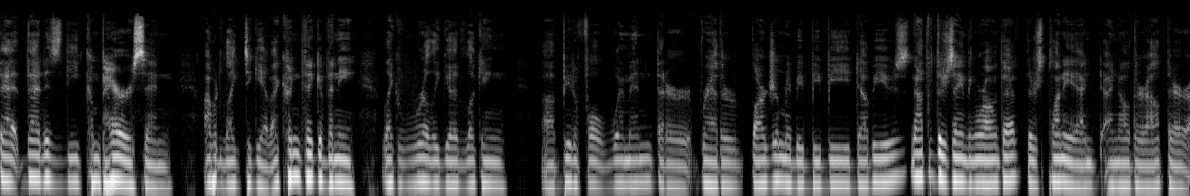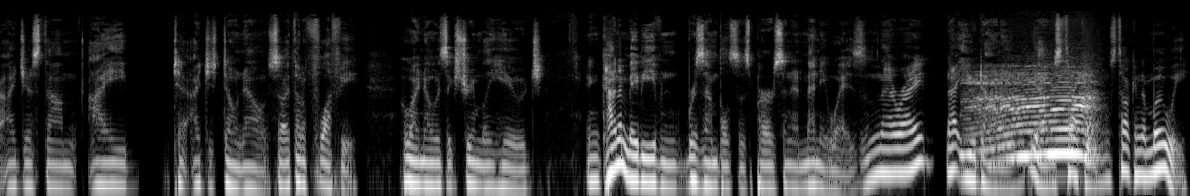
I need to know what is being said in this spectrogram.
that that is the comparison I would like to give. I couldn't think of any like really good looking uh, beautiful women that are rather larger, maybe BBWs. Not that there's anything wrong with that. There's plenty. I, I know they're out there. I just um I t- I just don't know. So I thought of Fluffy, who I know is extremely huge. And kind of maybe even resembles this person in many ways, isn't that right? Not you, Donnie. Yeah, I was talking. I was talking to Mooey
